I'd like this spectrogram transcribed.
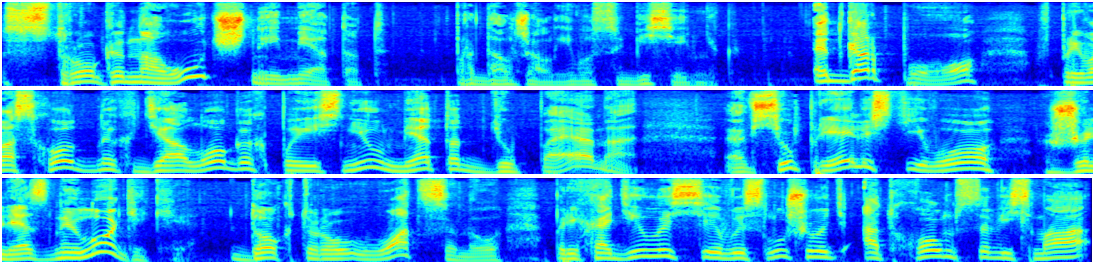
строго научный метод», — продолжал его собеседник. Эдгар По в превосходных диалогах пояснил метод Дюпена — Э, всю прелесть его железной логики. Доктору Уотсону приходилось выслушивать от Холмса весьма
